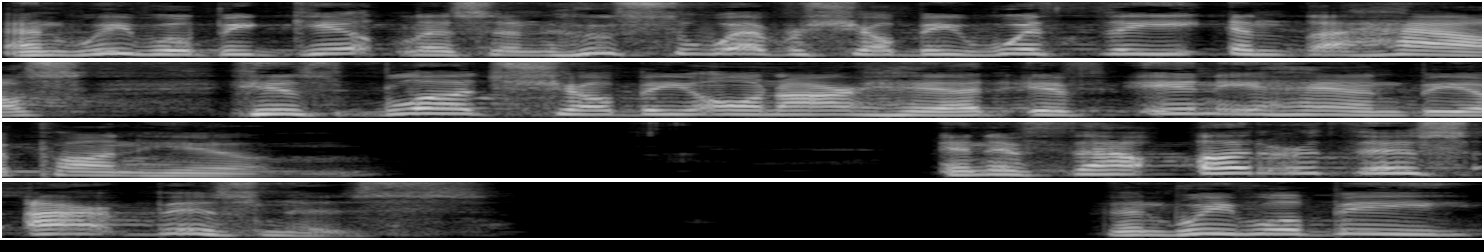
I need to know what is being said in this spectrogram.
And we will be guiltless, and whosoever shall be with thee in the house, his blood shall be on our head if any hand be upon him. And if thou utter this our business, then we will be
